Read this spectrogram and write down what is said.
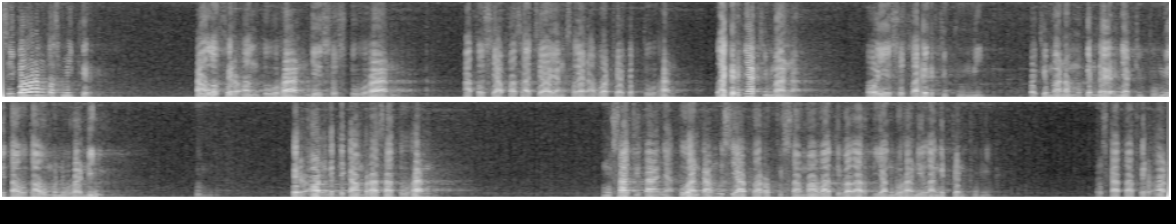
sehingga orang terus mikir kalau Fir'aun Tuhan, Yesus Tuhan atau siapa saja yang selain Allah dianggap Tuhan lahirnya di mana? oh Yesus lahir di bumi bagaimana mungkin lahirnya di bumi tahu-tahu menuhani bumi Fir'aun merasa Tuhan? Musa ditanya Tuhan kamu siapa? Robis samawati wal ardi yang nuhani langit dan bumi. Terus kata Fir'aun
